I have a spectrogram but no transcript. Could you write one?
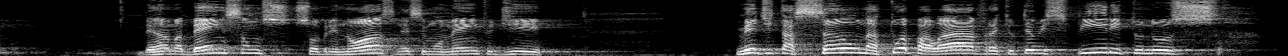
derrama bênçãos sobre nós nesse momento de meditação na tua palavra, que o teu espírito nos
